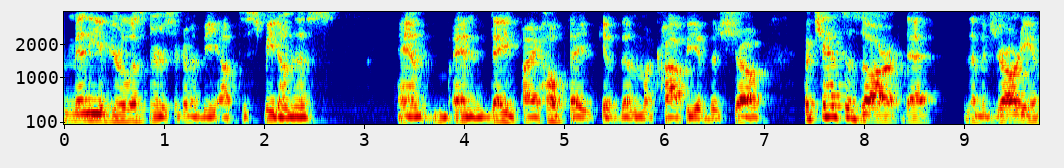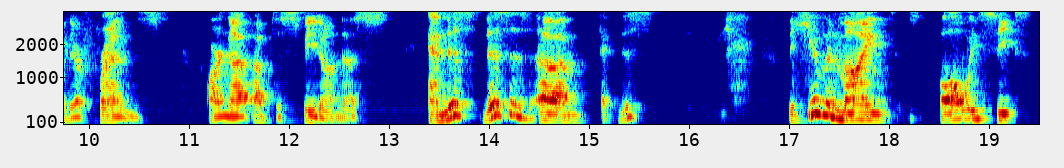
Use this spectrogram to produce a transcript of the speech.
many of your listeners are going to be up to speed on this, and and they, I hope they give them a copy of the show. But chances are that the majority of their friends are not up to speed on this. And this, this is um, this. The human mind always seeks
